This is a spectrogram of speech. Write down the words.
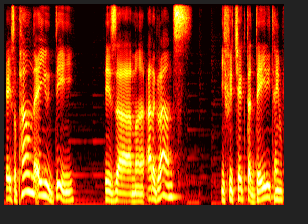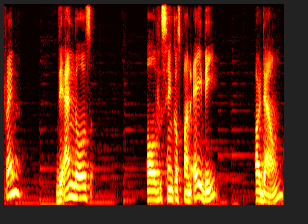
Okay, so pound AUD is um, at a glance, if you check the daily time frame, the angles of Senko span AB are down.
